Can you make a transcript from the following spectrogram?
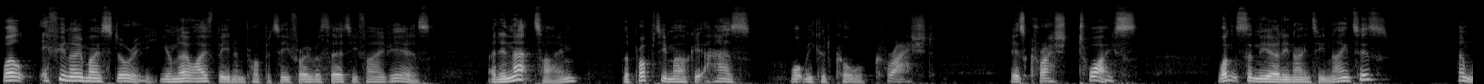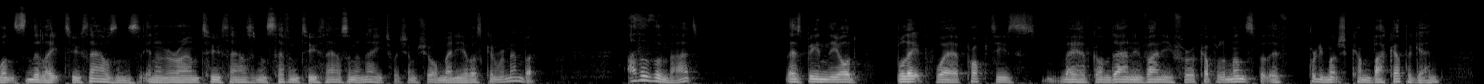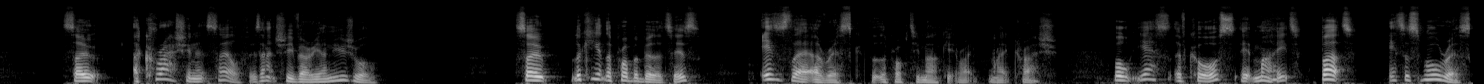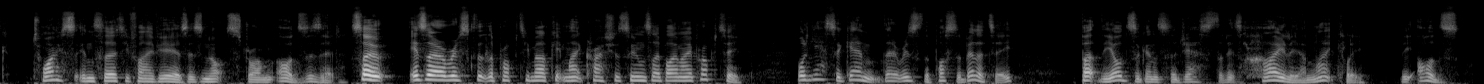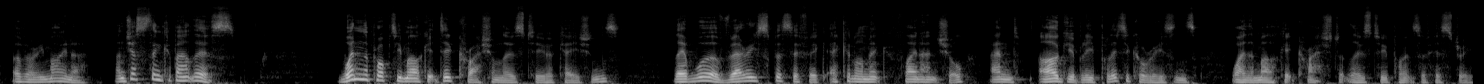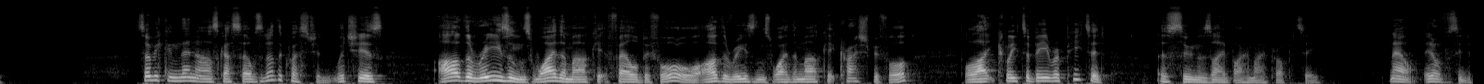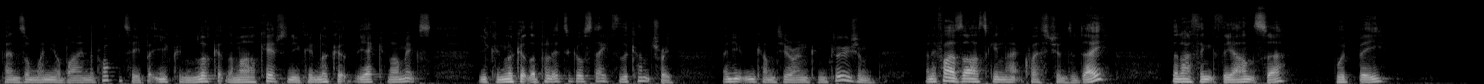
Well, if you know my story, you'll know I've been in property for over 35 years. And in that time, the property market has what we could call crashed. It's crashed twice. Once in the early 1990s, and once in the late 2000s, in and around 2007, 2008, which I'm sure many of us can remember. Other than that, there's been the odd blip where properties may have gone down in value for a couple of months, but they've pretty much come back up again. So a crash in itself is actually very unusual. So, looking at the probabilities, is there a risk that the property market might crash? Well, yes, of course, it might, but it's a small risk. Twice in 35 years is not strong odds, is it? So, is there a risk that the property market might crash as soon as I buy my property? Well, yes, again, there is the possibility, but the odds are going to suggest that it's highly unlikely. The odds are very minor. And just think about this. When the property market did crash on those two occasions, there were very specific economic, financial, and arguably political reasons why the market crashed at those two points of history. So we can then ask ourselves another question, which is are the reasons why the market fell before, or are the reasons why the market crashed before, likely to be repeated as soon as I buy my property? Now, it obviously depends on when you're buying the property, but you can look at the market and you can look at the economics, you can look at the political state of the country, and you can come to your own conclusion. And if I was asking that question today, then I think the answer would be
